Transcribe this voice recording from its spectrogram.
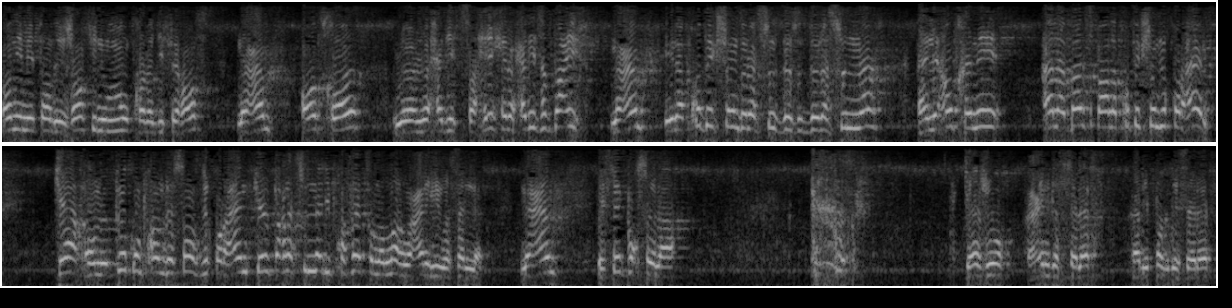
en y mettant des gens qui nous montrent la différence entre le, hadith sahih et le hadith da'if. Et la protection de la, de, sunna, elle est entraînée à la base par la protection du Coran. Car on ne peut comprendre le sens du Coran que par la sunna du prophète sallallahu alayhi wa sallam. Et c'est pour cela qu'un jour, à l'époque des salafs,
